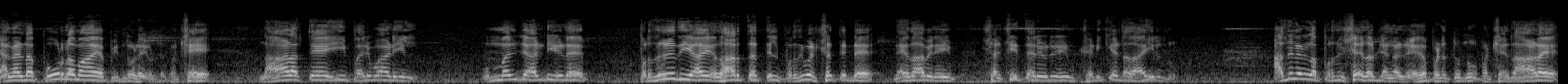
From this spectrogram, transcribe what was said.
ഞങ്ങളുടെ പൂർണമായ പിന്തുണയുണ്ട്. പക്ഷേ നാളത്തെ ഈ പരിപാടിയിൽ ഉമ്മൻചാണ്ടിയുടെ പ്രതിനിധിയായ യഥാർത്ഥത്തിൽ പ്രതിപക്ഷത്തിന്റെ നേതാവിനെയും ശശി തരൂരിനെയും ക്ഷണിക്കേണ്ടതായിരുന്നു. അതിനുള്ള പ്രതിഷേധം ഞങ്ങൾ രേഖപ്പെടുത്തുന്നു. പക്ഷേ നാളെ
